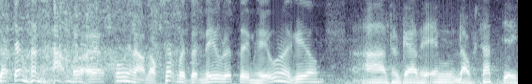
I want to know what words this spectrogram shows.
Chắc chắn là nam rồi Có khi nào đọc sách về tình yêu để tìm hiểu này kia không? à thực ra thì em đọc sách về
